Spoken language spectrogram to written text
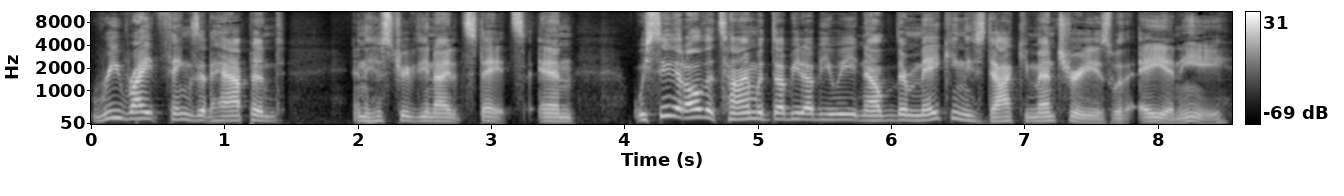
rewrite things that happened in the history of the United States, and we see that all the time with WWE. Now they're making these documentaries with A and E,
